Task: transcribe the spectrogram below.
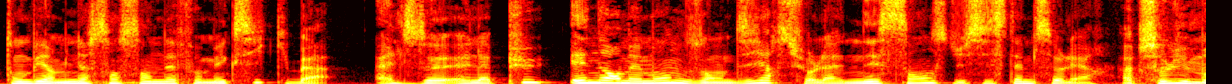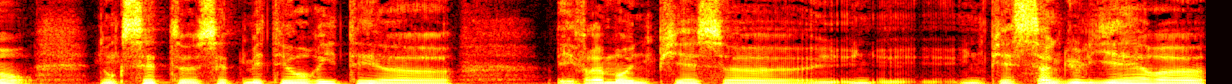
tombée en 1969 au Mexique, bah, elle, a pu énormément nous en dire sur la naissance du système solaire. Absolument. Donc cette, météorite est, vraiment une pièce, une, pièce singulière.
